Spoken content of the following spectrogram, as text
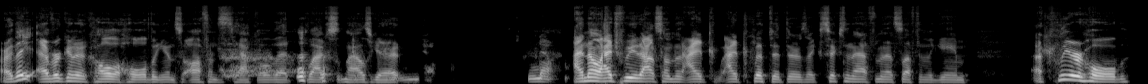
Are they ever going to call a hold against offensive tackle that blocks Myles Garrett? No. I know I tweeted out something. I I clipped it. There's like six and a half minutes left in the game. A clear hold.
